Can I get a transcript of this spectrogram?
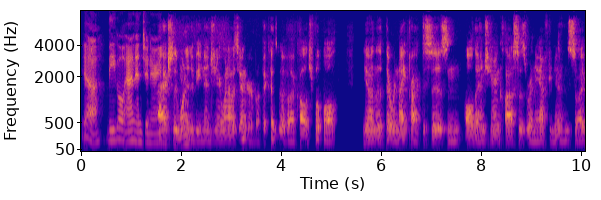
Yeah. Legal and engineering. I actually wanted to be an engineer when I was younger, but because of uh, college football, you know, and the, there were night practices and all the engineering classes were in the afternoons. So I,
